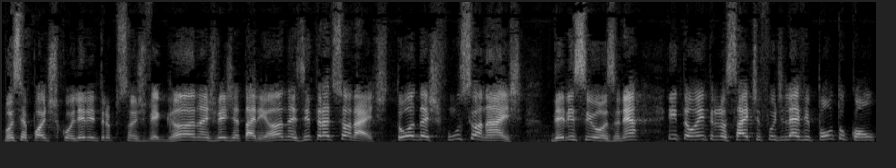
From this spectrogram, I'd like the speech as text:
Você pode escolher entre opções veganas, vegetarianas e tradicionais, todas funcionais. Delicioso, né? Então entre no site foodleve.com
